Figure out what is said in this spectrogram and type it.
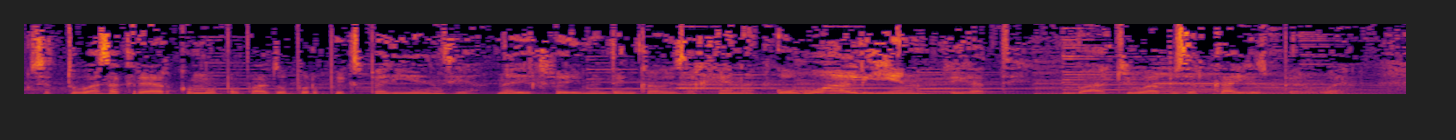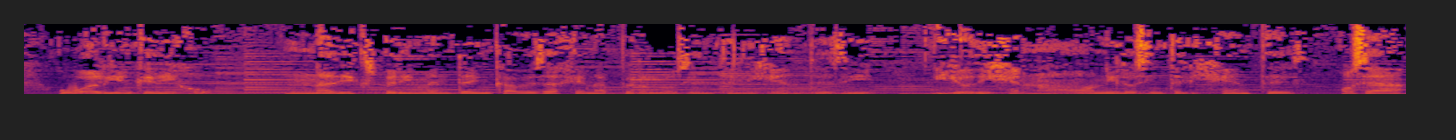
o sea, tú vas a crear como papá tu propia experiencia. Nadie experimenta en cabeza ajena. Hubo alguien, fíjate, aquí voy a pisar callos, pero bueno. Hubo alguien que dijo, nadie experimenta en cabeza ajena, pero los inteligentes y, y yo dije, no, ni los inteligentes. O sea,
